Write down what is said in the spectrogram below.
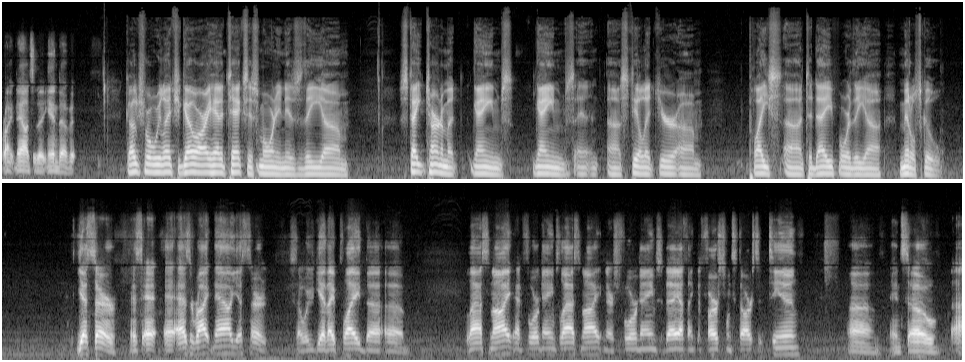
right down to the end of it. Coach, before we let you go, I already had a text this morning. Is the um, state tournament games games and uh, still at your um, place uh, today for the uh, middle school? Yes, sir. As, as of right now, yes, sir. So we, yeah, they played the uh, last night. Had four games last night, and there's four games today. I think the first one starts at ten, um, and so I,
